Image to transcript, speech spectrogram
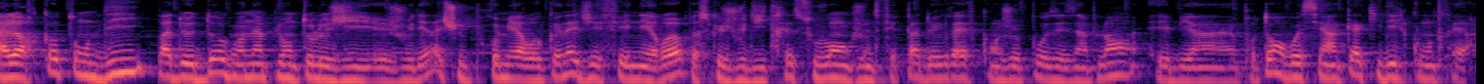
Alors quand on dit pas de dogme en implantologie, je vous dirais, je suis le premier à reconnaître, j'ai fait une erreur parce que je vous dis très souvent que je ne fais pas de greffe quand je pose des implants, et eh bien pourtant voici un cas qui dit le contraire.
